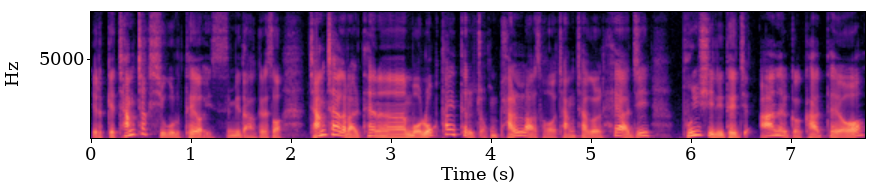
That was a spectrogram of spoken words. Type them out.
이렇게 장착식으로 되어 있습니다. 그래서 장착을 할 때는 뭐 Loctite를 조금 발라서 장착을 해야지 분실이 되지 않을 것 같아요.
